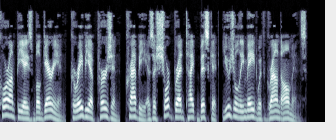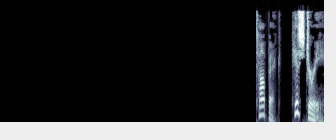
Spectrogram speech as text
Korampiyes Bulgarian, Karabia Persian, Krabi is a shortbread-type biscuit, usually made with ground almonds. History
